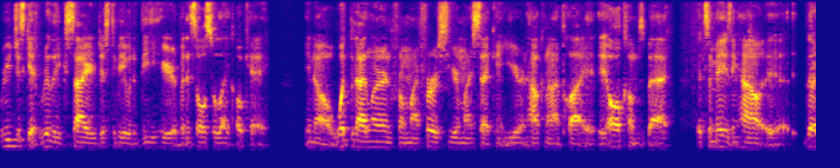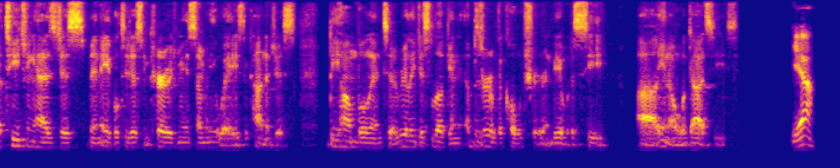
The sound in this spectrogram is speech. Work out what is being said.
where you just get really excited just to be able to be here, but it's also like, okay, you know, what did I learn from my first year, my second year, and how can I apply it? It all comes back. It's amazing how uh, the teaching has just been able to just encourage me in so many ways to kind of just be humble and to really just look and observe the culture and be able to see, uh, you know, what God sees. Yeah,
